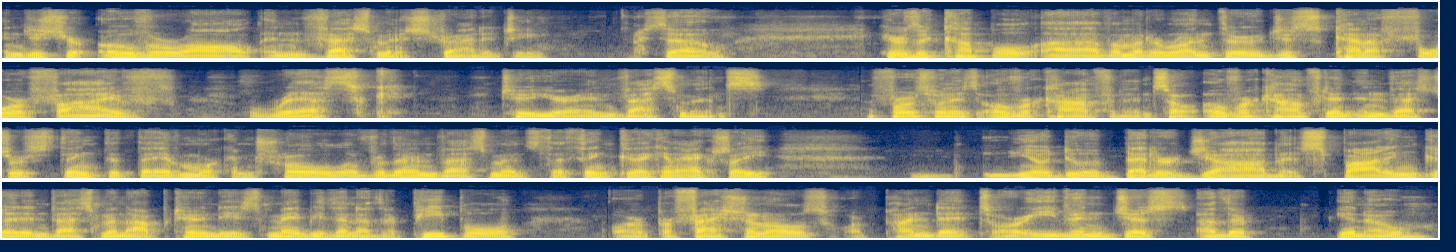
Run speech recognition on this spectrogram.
and just your overall investment strategy. So, here's a couple of I'm going to run through just kind of four or five risk to your investments. The first one is overconfident. So, overconfident investors think that they have more control over their investments. They think they can actually you know do a better job at spotting good investment opportunities maybe than other people or professionals or pundits or even just other you know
